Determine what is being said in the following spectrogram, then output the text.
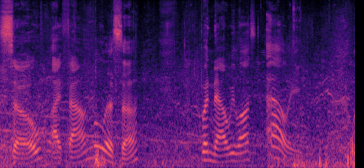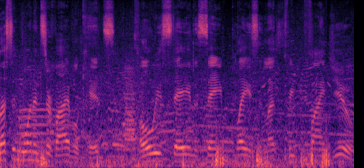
So I found Melissa, but now we lost Allie. Lesson one in survival, kids. Always stay in the same place and let people find you.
